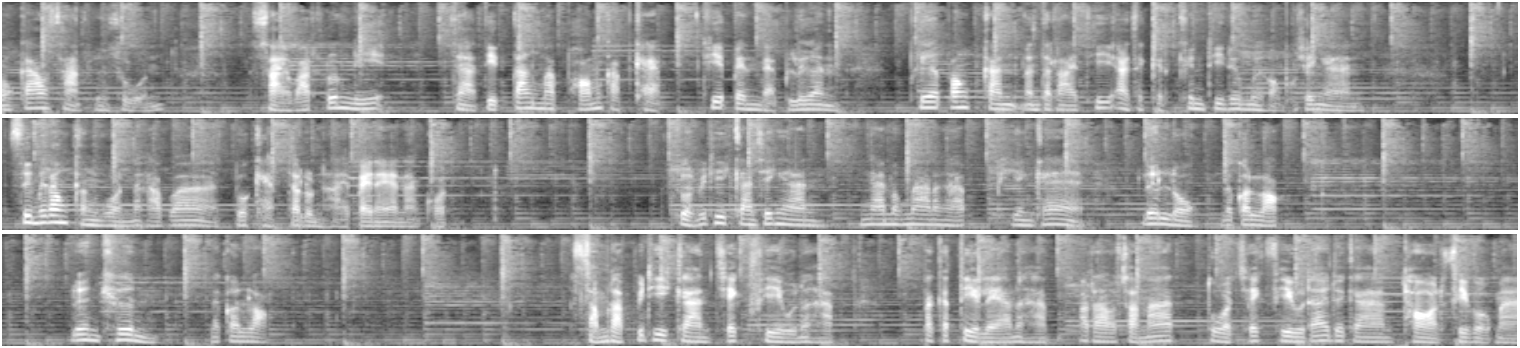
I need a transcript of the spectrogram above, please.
L9300 สายวัดรุ่นนี้จะติดตั้งมาพร้อมกับแคปที่เป็นแบบเลื่อน เพื่อป้องกันอันตรายที่อาจจะเกิดขึ้นที่นิ้วมือของผู้ใช้งาน ซึ่งไม่ต้องกังวลนะครับว่าตัวแคปจะหล่นหายไปในอนาคต ส่วนวิธีการใช้งานง่ายมากๆนะครับ เพียงแค่เลื่อนลงแล้วก็ล็อก เลื่อนขึ้นแล้วก็ล็อก สำหรับวิธีการเช็คฟิลนะครับ ปกติแล้วนะครับ เราสามารถตรวจเช็คฟิลได้โดยการถอดฟิลออกมา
